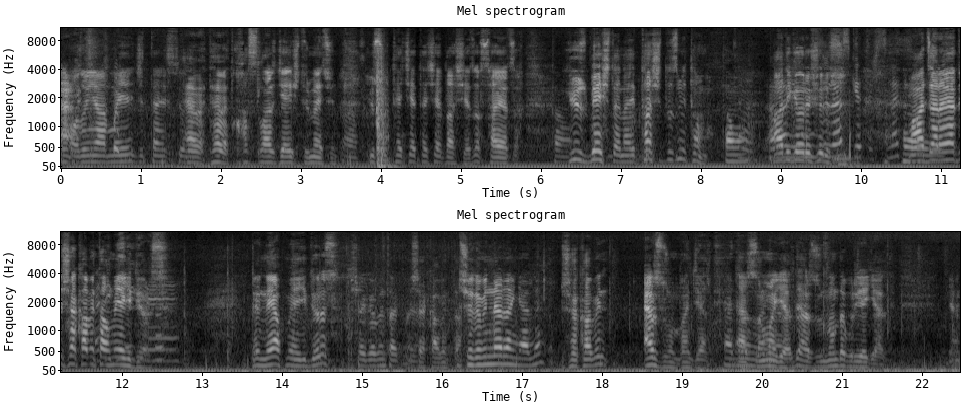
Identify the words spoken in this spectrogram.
Evet. Odun yarmayı cidden istiyorum. Evet evet kaslar geliştirmek için. Evet. Yusuf teçe teçe taşıyacak sayacak. Tamam. 105 tane taşıdınız mı tamam. Tamam. Hadi görüşürüz. Maceraya düşe kabin takmaya gidiyoruz. Ne, ne yapmaya gidiyoruz? Şagabin takmaya. Düşe kabin tak. Şagabin nereden geldi? Düşe kabin Erzurum'dan geldi. Erzurum'a geldi. geldi. Erzurum'dan da buraya geldi. Yani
